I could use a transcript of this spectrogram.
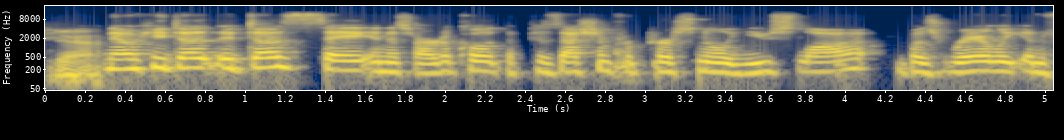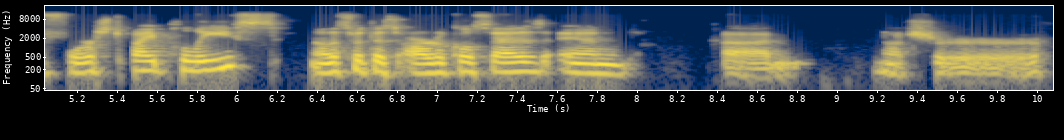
yeah, No, he does. It does say in this article that the possession for personal use law was rarely enforced by police. Now, that's what this article says, and um, not sure.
